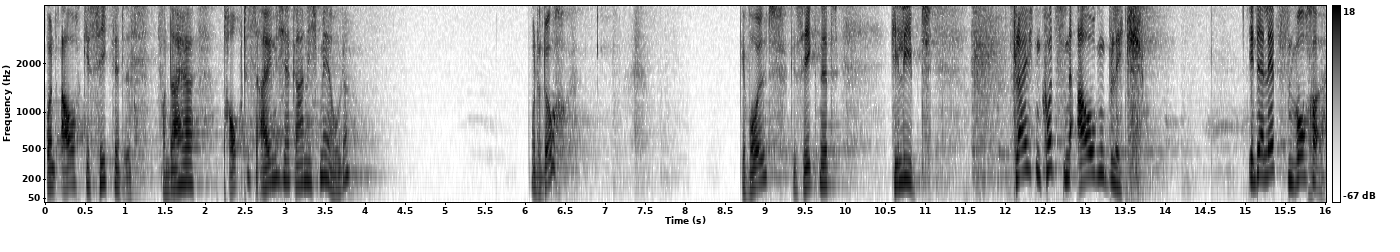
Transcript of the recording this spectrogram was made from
und auch gesegnet ist. Von daher braucht es eigentlich ja gar nicht mehr, oder? Oder doch? Gewollt, gesegnet, geliebt. Vielleicht einen kurzen Augenblick. In der letzten Woche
